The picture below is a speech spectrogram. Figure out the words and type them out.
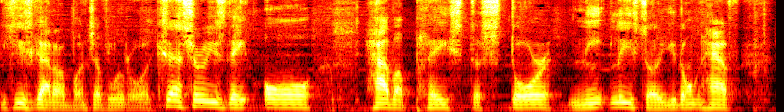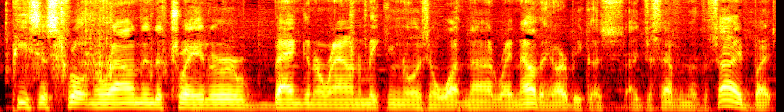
he's got a bunch of little accessories. They all have a place to store neatly so you don't have pieces floating around in the trailer, banging around and making noise and whatnot. Right now they are because I just have the side. But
